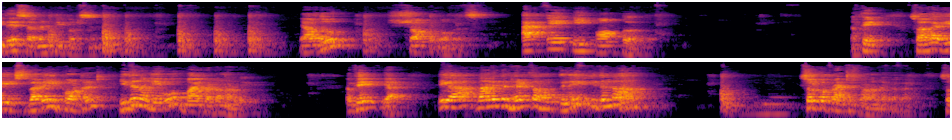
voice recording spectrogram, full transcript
ಇದೇ ಸೆವೆಂಟಿ ಪರ್ಸೆಂಟ್ ಯಾವುದು? ಶಾರ್ಟ್ ವೋವೆಲ್ಸ್ ಅ ಎ ಇ ಆಪ್ ಓಕೆ ಸೊ ಹಾಗಾಗಿ ಇಟ್ಸ್ ವೆರಿ ಇಂಪಾರ್ಟೆಂಟ್ ಇದನ್ನ ನೀವು ಬಾಯ್ಪಾಠ ಮಾಡಬೇಕು. ಓಕೆ ಯಾ ಈಗ ನಾನು ಇದನ್ನ ಹೇಳ್ತಾ ಹೋಗ್ತೀನಿ. ಇದನ್ನ ಸ್ವಲ್ಪ ಪ್ರಾಕ್ಟೀಸ್ ಮಾಡೋಣ ಇವಾಗ. ಸೊ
